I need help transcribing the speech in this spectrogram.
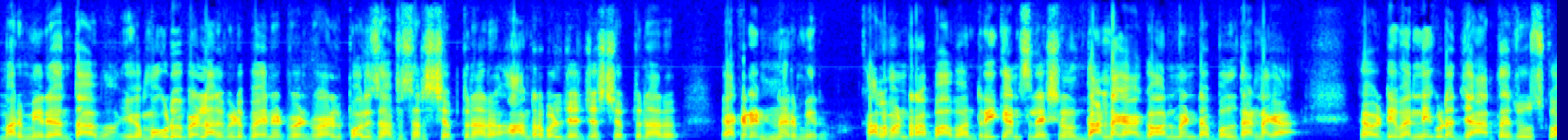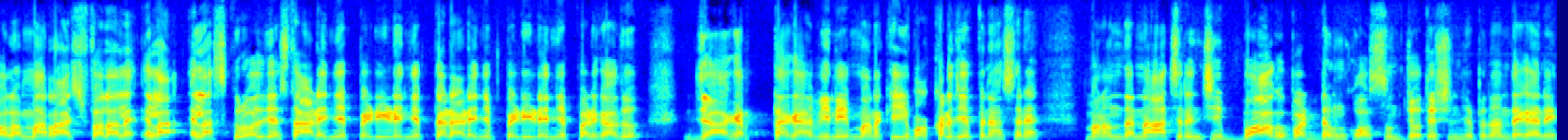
మరి మీరు ఎంత ఇక మొగుడు పిల్లలు విడిపోయినటువంటి వాళ్ళు పోలీస్ ఆఫీసర్స్ చెప్తున్నారు ఆనరబుల్ జడ్జెస్ చెప్తున్నారు. ఎక్కడంటున్నారు మీరు? కలమండ్రా బాబు అని రీకన్సిలేషన్ దండగా గవర్నమెంట్ డబ్బులు దండగా. కాబట్టి ఇవన్నీ కూడా జాగ్రత్తగా చూసుకోవాలమ్మా. రాశిఫలాలు ఇలా ఇలా స్క్రోల్ చేస్తే ఆడేం చెప్పాడు ఈడేం చెప్తాడు ఆడేం చెప్పాడు ఈడేం చెప్పాడు కాదు. జాగ్రత్తగా విని మనకి ఒక్కడు చెప్పినా సరే మనం దాన్ని ఆచరించి బాగుపడడం కోసం జ్యోతిష్యం చెప్పింది. అంతేగాని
